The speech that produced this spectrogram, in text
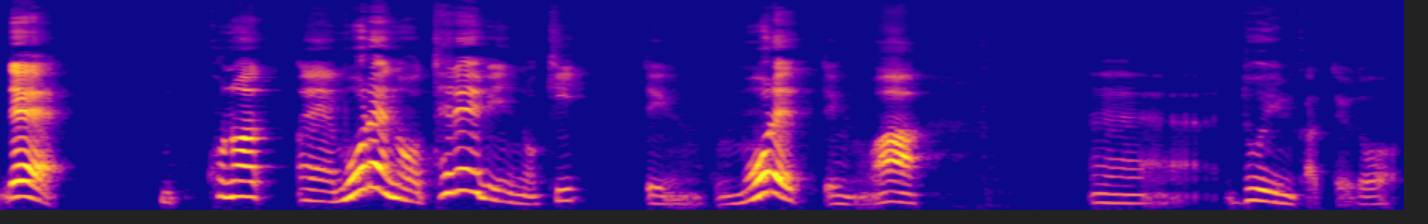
で、この、えー、モレのテレビの木っていうの、このモレっていうのは、えー、どういう意味かっていうと、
